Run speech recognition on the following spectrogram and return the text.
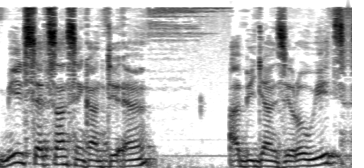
1751 Abidjan 08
